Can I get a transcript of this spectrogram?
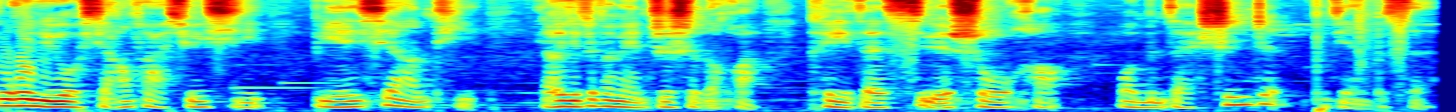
如果你有想法学习鼻炎腺样体，了解这方面知识的话，可以在四月十五号，我们在深圳不见不散。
